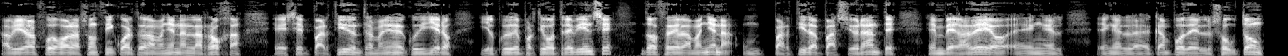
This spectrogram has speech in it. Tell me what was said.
Abrirá el fuego a las once y cuarto de la mañana en La Roja, ese partido entre el Marino de Cudillero y el Club Deportivo Treviense. 12 de la mañana, un partido apasionante en Vegadeo, en el, en el campo del Soutón.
